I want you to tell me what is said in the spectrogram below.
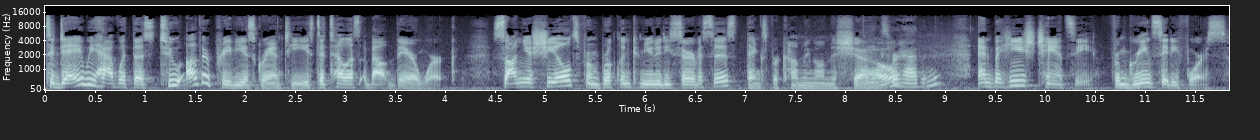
Today, we have with us two other previous grantees to tell us about their work. Sonia Shields from Brooklyn Community Services, thanks for coming on the show. Thanks for having me. And Bahish Chansey from Green City Force.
